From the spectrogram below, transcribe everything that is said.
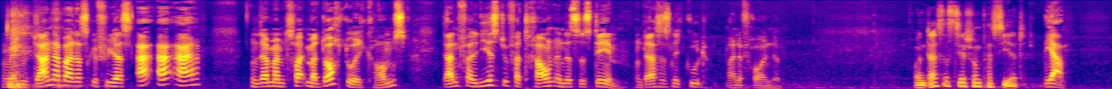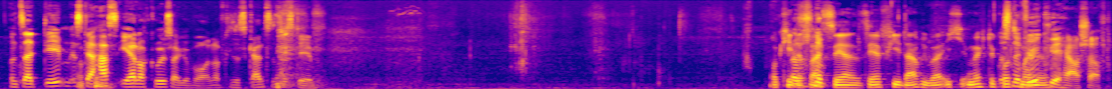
Und wenn du dann aber das Gefühl hast, ah, ah, ah, und dann beim zweiten Mal doch durchkommst, dann verlierst du Vertrauen in das System. Und das ist nicht gut, meine Freunde. Und das ist dir schon passiert? Ja. Und seitdem ist okay. der Hass eher noch größer geworden auf dieses ganze System. Okay, das, das war sehr, sehr viel darüber. Ich möchte kurz das ist eine meine, Willkürherrschaft.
